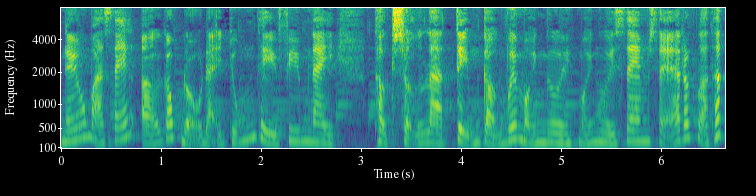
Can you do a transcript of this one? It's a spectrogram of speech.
nếu mà xét ở góc độ đại chúng thì phim này thật sự là tiệm cận với mọi người. Mọi người xem sẽ rất là thích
